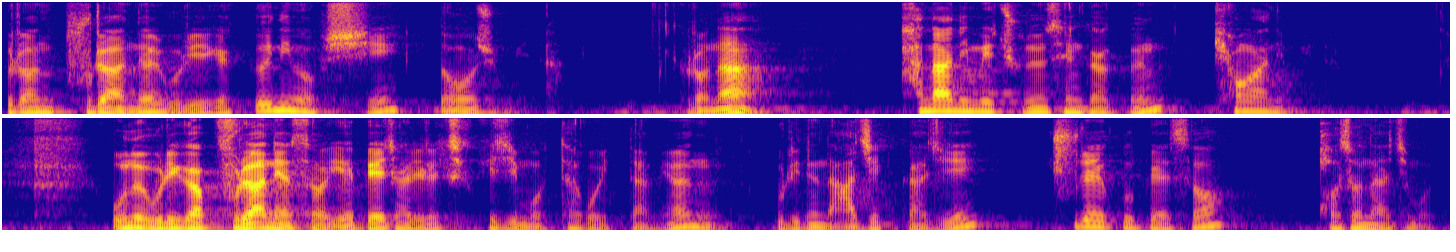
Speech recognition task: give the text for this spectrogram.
그런 불안을 우리에게 끊임없이 넣어줍니다. 그러나 하나님이 주는 생각은 평안입니다. 오늘 우리가 불안해서 예배 자리를 지키지 못하고 있다면 우리는 아직까지 출애굽에서 벗어나지 못한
